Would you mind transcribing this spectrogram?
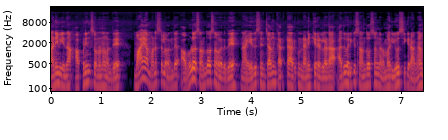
மனைவி தான் அப்படின்னு சொன்னோன்னே வந்து மாயா மனசில் வந்து அவ்வளோ சந்தோஷம் வருது. நான் எது செஞ்சாலும் கரெக்டாக இருக்கும்னு நினைக்கிறேன் இல்லடா அது வரைக்கும் சந்தோஷங்கிற மாதிரி யோசிக்கிறாங்க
